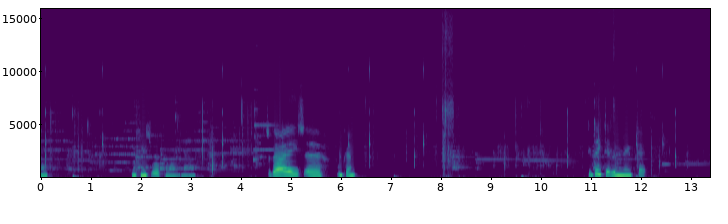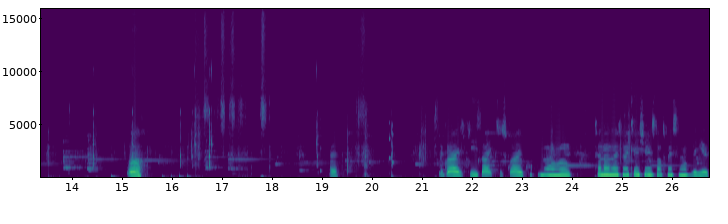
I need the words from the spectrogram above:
oh, nothing's working right now. So guys, uh, okay. Did they tell him no pets? Ugh. So guys, please like, subscribe, no, turn on notifications not to miss another video.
